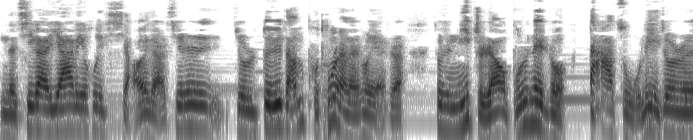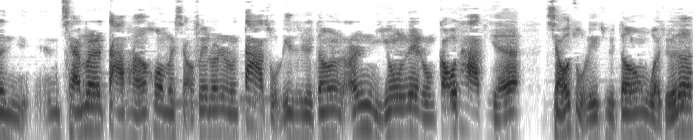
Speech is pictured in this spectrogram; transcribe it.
你的膝盖压力会小一点，其实就是对于咱们普通人来说也是，就是你只要不是那种大阻力，就是你前面大盘后面小飞轮那种大阻力的去蹬，而你用那种高踏频小阻力去蹬，我觉得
